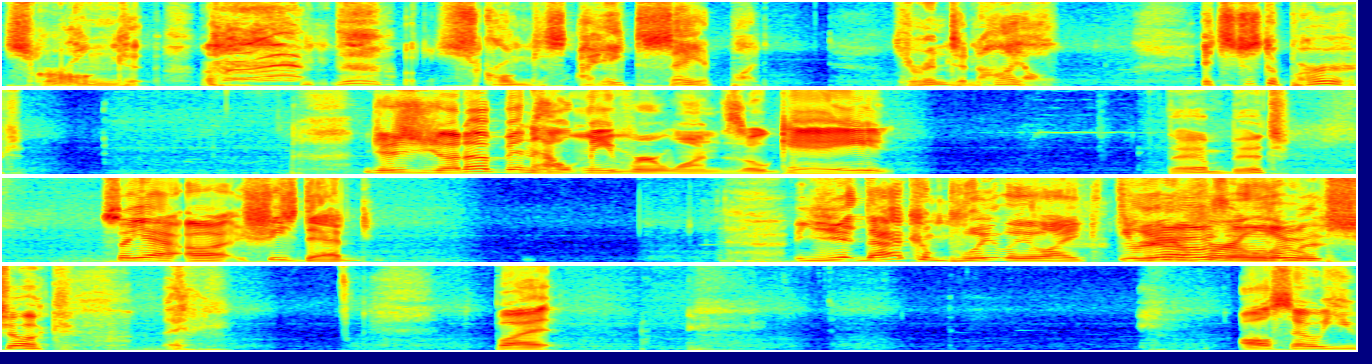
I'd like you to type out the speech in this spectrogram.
Scrungus. Scrungus. I hate to say it, but you're in denial. It's just a bird. Just shut up and help me for once, okay? Damn, bitch. So yeah, uh, she's dead. Yeah, that completely like threw yeah, I you was for a a little loop. bit shook. but also you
